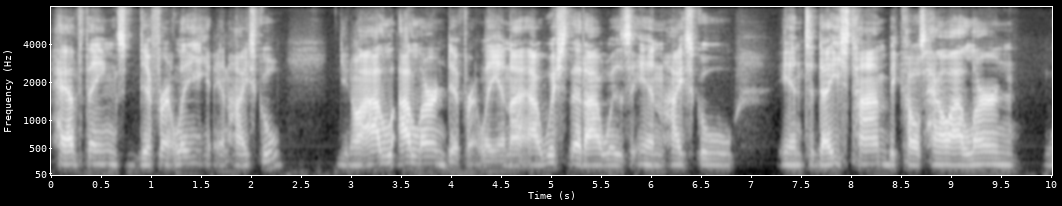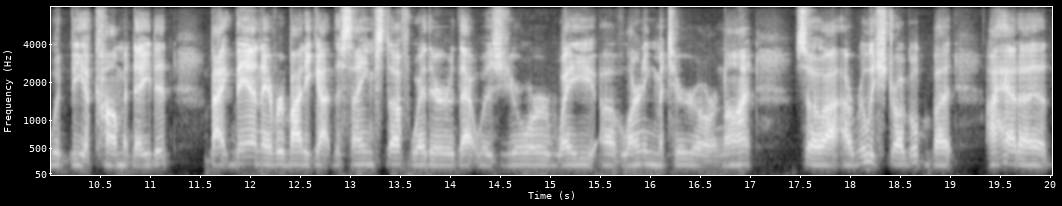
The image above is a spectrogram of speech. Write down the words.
have things differently in high school. You know, I, I learned differently, and I, I wish that I was in high school in today's time because how I learn would be accommodated. Back then, everybody got the same stuff, whether that was your way of learning material or not. So I, I really struggled, but I had a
